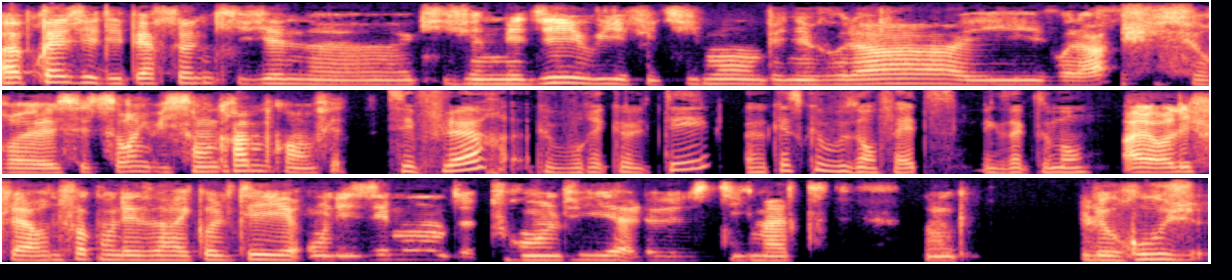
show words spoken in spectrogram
Après, j'ai des personnes qui viennent qui viennent m'aider, oui, effectivement, en bénévolat et voilà. Je suis sur 700 et 800 grammes quoi en fait. Ces fleurs que vous récoltez, qu'est-ce que vous en faites exactement? Alors les fleurs, une fois qu'on les a récoltées, on les émonde pour enlever le stigmate donc le rouge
